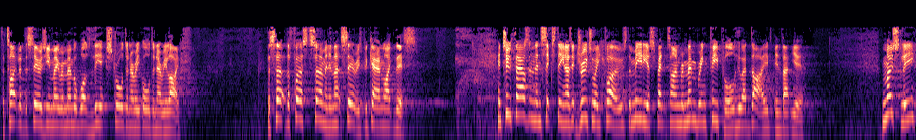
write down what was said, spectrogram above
The title of the series, you may remember, was The Extraordinary Ordinary Life. The, the first sermon in that series began like this. In 2016, as it drew to a close, the media spent time remembering people who had died in that year. Mostly,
